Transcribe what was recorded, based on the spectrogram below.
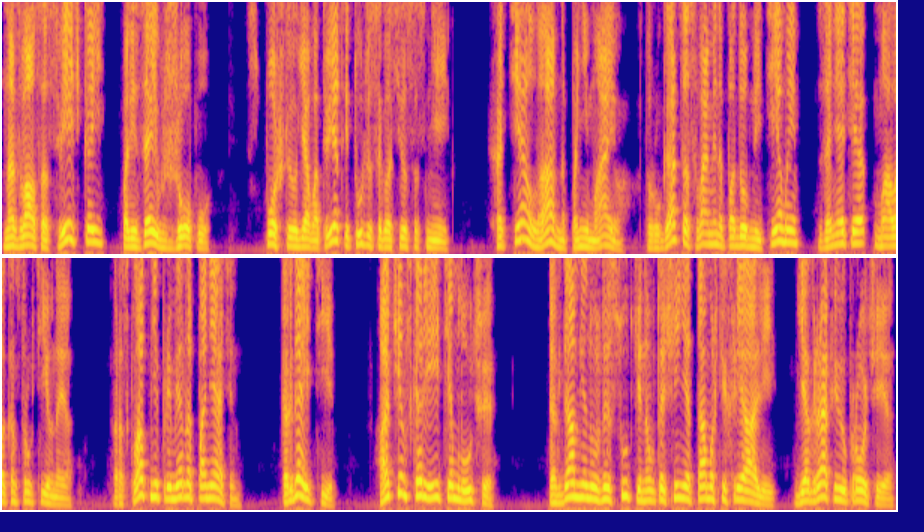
назвался свечкой, полезай в жопу. Спошлил я в ответ и тут же согласился с ней. Хотя, ладно, понимаю, что ругаться с вами на подобные темы – занятие малоконструктивное. Расклад мне примерно понятен. Когда идти? А чем скорее, тем лучше. Тогда мне нужны сутки на уточнение тамошних реалий, географию и прочее.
